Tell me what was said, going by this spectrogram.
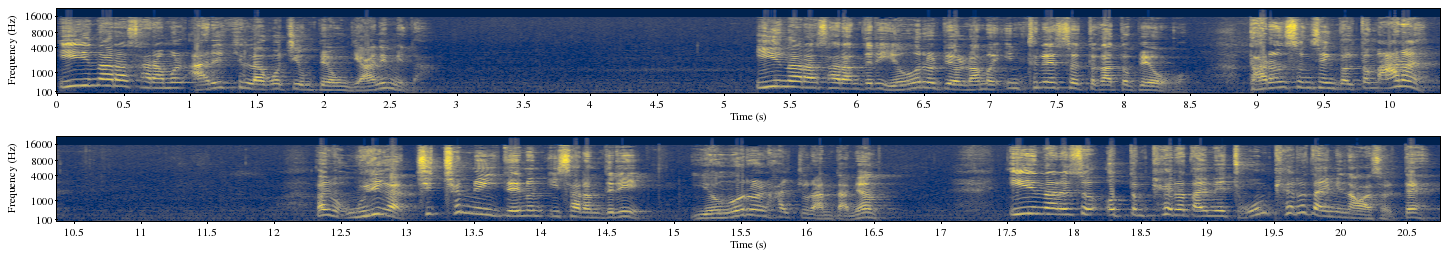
이 나라 사람을 아리키려고 지금 배운 게 아닙니다. 이 나라 사람들이 영어를 배우려면 인터넷에 들어가도 배우고 다른 선생들도 많아요. 아니면 우리가 지천명이 되는 이 사람들이 영어를 할 줄 안다면 이 나라에서 어떤 패러다임이 좋은 패러다임이 나왔을 때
